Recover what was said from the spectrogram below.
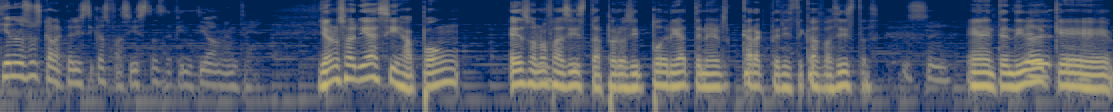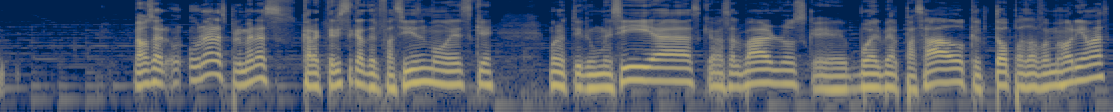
tiene sus características fascistas, definitivamente. Yo no sabría si Japón es o no fascista, pero sí podría tener características fascistas. Sí. En el entendido El- de que. Vamos a ver, una de las primeras características del fascismo es que, bueno, tiene un Mesías que va a salvarlos, que vuelve al pasado, que el todo pasado fue mejor y demás.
